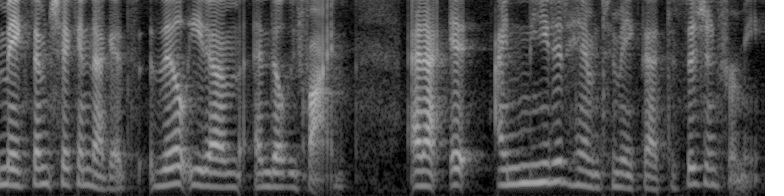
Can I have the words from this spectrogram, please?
"Make them chicken nuggets. They'll eat them and they'll be fine." And I it I needed him to make that decision for me.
